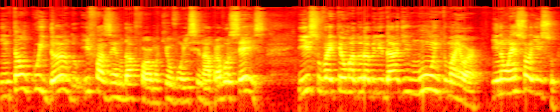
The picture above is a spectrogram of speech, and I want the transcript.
Então, cuidando e fazendo da forma que eu vou ensinar para vocês, isso vai ter uma durabilidade muito maior. E não é só isso,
